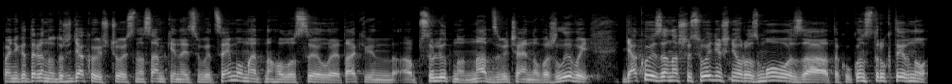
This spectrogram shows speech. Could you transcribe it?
Пані Катерино, дуже дякую, що ось на сам кінець ви цей момент наголосили. Так він абсолютно надзвичайно важливий. Дякую за нашу сьогоднішню розмову, за таку конструктивну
